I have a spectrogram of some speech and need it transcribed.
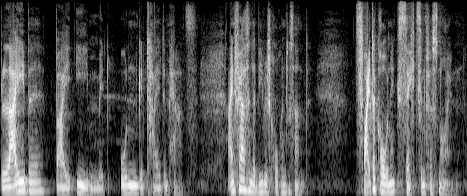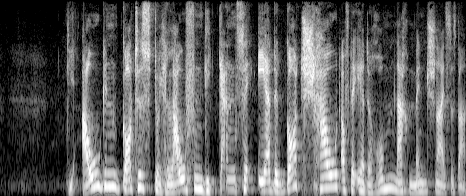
Bleibe bei ihm mit ungeteiltem Herz. Ein Vers in der Bibel ist hochinteressant. 2. Chronik 16, Vers 9. Die Augen Gottes durchlaufen die ganze Erde. Gott schaut auf der Erde rum nach Menschen, heißt es da.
